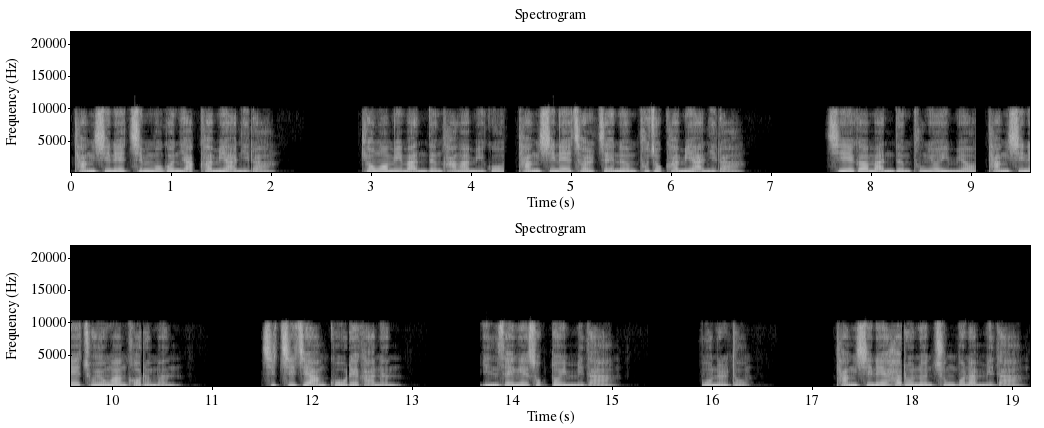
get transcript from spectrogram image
당신의 침묵은 약함이 아니라 경험이 만든 강함이고 당신의 절제는 부족함이 아니라 지혜가 만든 풍요이며 당신의 조용한 걸음은 지치지 않고 오래가는 인생의 속도입니다. 오늘도 당신의 하루는 충분합니다.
